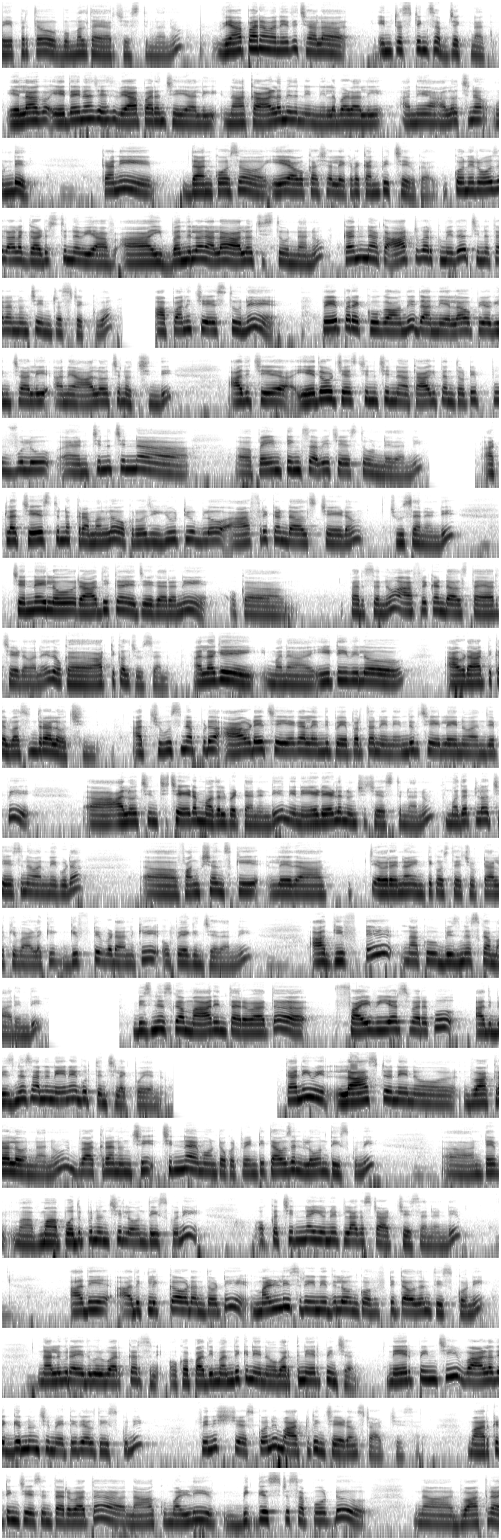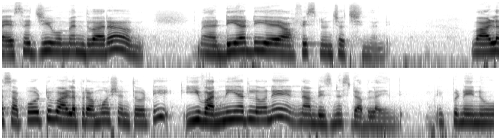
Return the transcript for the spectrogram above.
పేపర్తో బొమ్మలు తయారు చేస్తున్నాను. వ్యాపారం అనేది చాలా ఇంట్రెస్టింగ్ సబ్జెక్ట్ నాకు. ఎలాగో ఏదైనా చేసి వ్యాపారం చేయాలి నా కాళ్ళ మీద నేను నిలబడాలి అనే ఆలోచన ఉండేది. కానీ దానికోసం ఏ అవకాశాలు ఎక్కడ కనిపించేవి కాదు. కొన్ని రోజులు అలా గడుస్తున్నవి ఆ- ఆ ఇబ్బందిలో అలా ఆలోచిస్తూ ఉన్నాను. కానీ నాకు ఆర్ట్ వర్క్ మీద చిన్నతనం నుంచి ఇంట్రెస్ట్ ఎక్కువ. ఆ పని చేస్తూనే పేపర్ ఎక్కువగా ఉంది దాన్ని ఎలా ఉపయోగించాలి అనే ఆలోచన వచ్చింది. అది చే ఏదో చేసి చిన్న చిన్న కాగితంతో పువ్వులు అండ్ చిన్న చిన్న పెయింటింగ్స్ అవి చేస్తూ ఉండేదాన్ని. అట్లా చేస్తున్న క్రమంలో ఒకరోజు యూట్యూబ్లో ఆఫ్రికన్ డాల్స్ చేయడం చూశానండి. చెన్నైలో రాధిక ఎజే గారని ఒక పర్సన్ ఆఫ్రికన్ డాల్స్ తయారు చేయడం అనేది ఒక ఆర్టికల్ చూశాను. అలాగే మన ఈటీవీలో ఆవిడ ఆర్టికల్ వసుంధరాలో వచ్చింది. అది చూసినప్పుడు ఆవిడే చేయగలిగింది పేపర్తో నేను ఎందుకు చేయలేను అని చెప్పి ఆలోచించి చేయడం మొదలుపెట్టానండి. నేను ఏడేళ్ళ నుంచి చేస్తున్నాను. మొదట్లో చేసినవన్నీ కూడా ఫంక్షన్స్కి లేదా ఎవరైనా ఇంటికి వస్తే చుట్టాలకి వాళ్ళకి గిఫ్ట్ ఇవ్వడానికి ఉపయోగించేదాన్ని. ఆ గిఫ్టే నాకు బిజినెస్గా మారింది. బిజినెస్గా మారిన తర్వాత ఫైవ్ ఇయర్స్ వరకు అది బిజినెస్ అని నేనే గుర్తించలేకపోయాను. కానీ లాస్ట్ నేను డ్వాక్రాలో ఉన్నాను. డ్వాక్రా నుంచి చిన్న అమౌంట్ ఒక ట్వంటీ థౌజండ్ లోన్ తీసుకుని అంటే మా మా పొదుపు నుంచి లోన్ తీసుకుని ఒక చిన్న యూనిట్ లాగా స్టార్ట్ చేశానండి. అది అది క్లిక్ అవడంతో మళ్ళీ శ్రీనిధిలో ఇంకో ఫిఫ్టీ థౌజండ్ తీసుకొని నలుగురు ఐదుగురు వర్కర్స్ని ఒక పది మందికి నేను వర్క్ నేర్పించాను. నేర్పించి వాళ్ళ దగ్గర నుంచి మెటీరియల్ తీసుకుని ఫినిష్ చేసుకొని మార్కెటింగ్ చేయడం స్టార్ట్ చేశాను. మార్కెటింగ్ చేసిన తర్వాత నాకు మళ్ళీ బిగ్గెస్ట్ సపోర్టు నా డ్వాక్రా ఎస్హెచ్జి ఉమెన్ ద్వారా డిఆర్డిఏ ఆఫీస్ నుంచి వచ్చిందండి. వాళ్ళ సపోర్టు వాళ్ళ ప్రమోషన్ తోటి ఈ వన్ ఇయర్లోనే నా బిజినెస్ డబుల్ అయింది. ఇప్పుడు నేను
